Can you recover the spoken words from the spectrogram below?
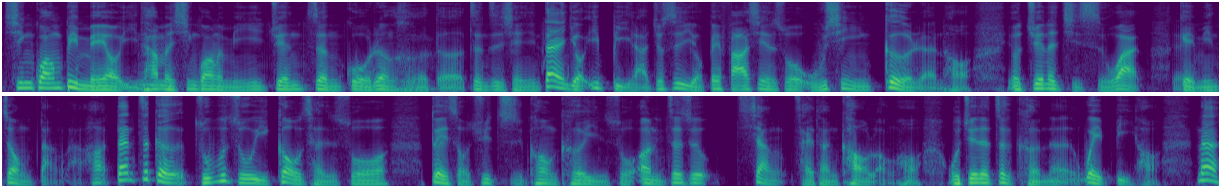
星光并没有以他们星光的名义捐赠过任何的政治现金，嗯、但有一笔啦，就是有被发现说吴欣盈个人哈，有捐了几十万给民众。重党了哈，但这个足不足以构成说对手去指控柯营说哦，你这就向财团靠拢哈？我觉得这可能未必哈。那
